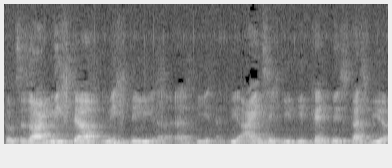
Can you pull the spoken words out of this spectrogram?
sozusagen nicht, der, nicht die, äh, die, die Einsicht, die, die Kenntnis, dass wir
